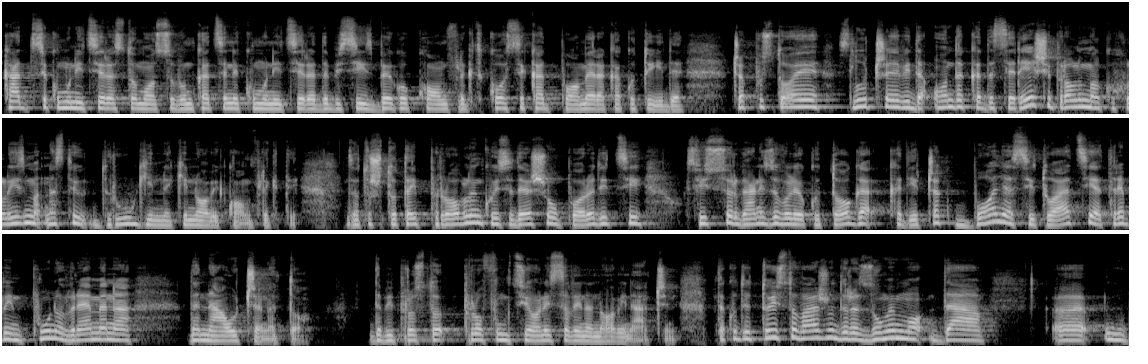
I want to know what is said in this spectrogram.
kad se komunicira s tom osobom, kad se ne komunicira, da bi se izbegao konflikt, ko se kad pomera, kako to ide. Čak postoje slučajevi da onda kada se reši problem alkoholizma, nastaju drugi neki novi konflikti. Zato što taj problem koji se dešava u porodici, svi su se organizovali oko toga, kad je čak bolja situacija, treba im puno vremena da nauče na to da bi prosto profunkcionisali na novi način. Tako da je to isto važno da razumemo da u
